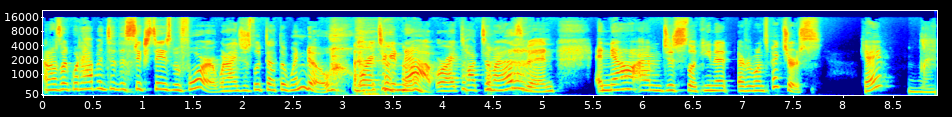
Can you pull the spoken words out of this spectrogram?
And I was like, what happened to the six days before when I just looked out the window or I took a nap or I talked to my husband? And now I'm just looking at everyone's pictures. Okay. Mhm.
